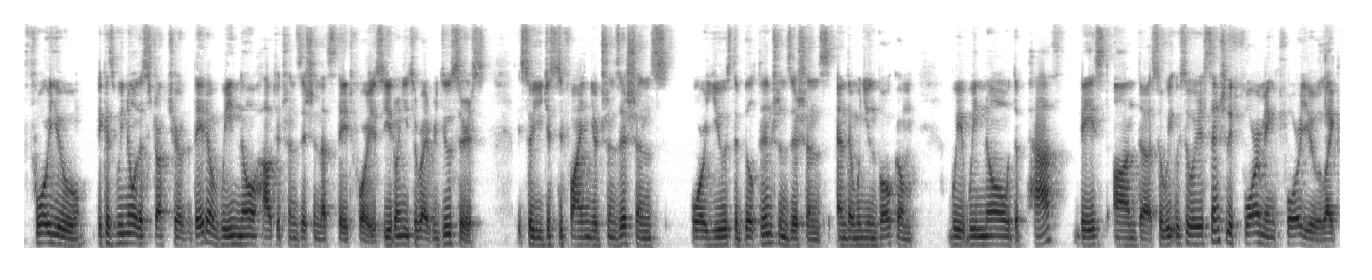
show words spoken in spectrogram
for you because we know the structure of the data. We know how to transition that state for you. So you don't need to write reducers. So you just define your transitions or use the built-in transitions, and then when you invoke them we, we know the path based on the, so we, so we're essentially forming for you, like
